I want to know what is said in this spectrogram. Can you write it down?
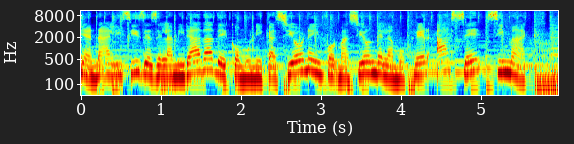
y análisis desde la mirada de comunicación e información de la mujer AC CIMAC.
